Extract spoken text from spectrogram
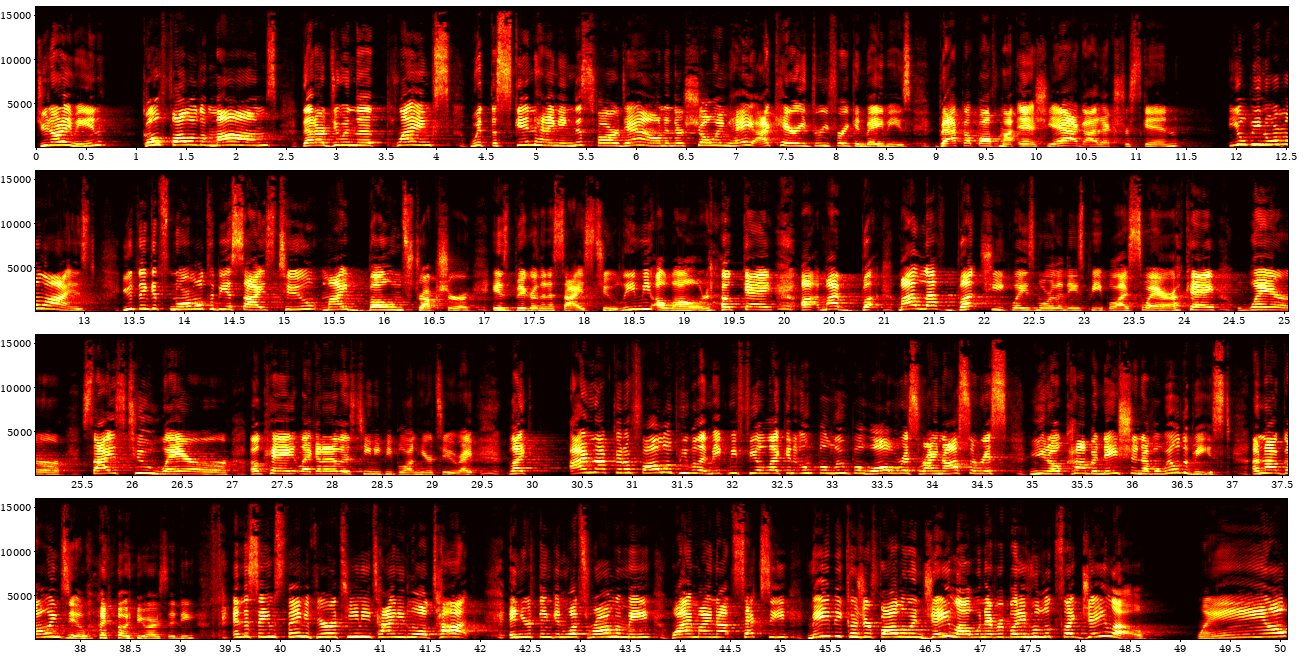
Do you know what I mean? Go follow the moms that are doing the planks with the skin hanging this far down and they're showing, hey, I carried three freaking babies. Back up off my ish. Yeah, I got extra skin. You'll be normalized. You think it's normal to be a size two? My bone structure is bigger than a size two. Leave me alone, okay? Uh, my butt, my left butt cheek weighs more than these people. I swear, okay? Where size two wearer, okay? Like I know there's teeny people on here too, right? Like I'm not gonna follow people that make me feel like an Oompa Loompa walrus rhinoceros, you know, combination of a wildebeest. I'm not going to. I know you are, Sydney. And the same thing, if you're a teeny tiny little tot and you're thinking, what's wrong with me? Why am I not sexy? Maybe because you're following J-Lo and everybody who looks like J-Lo. Well,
